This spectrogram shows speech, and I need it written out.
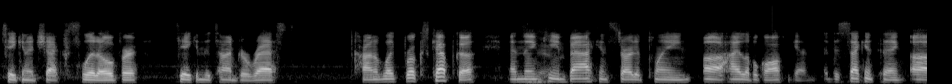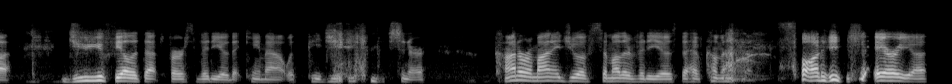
taken a check, slid over, taken the time to rest, kind of like Brooks Koepka, and then yeah. came back and started playing uh, high level golf again. The second thing, uh, do you feel that that first video that came out with PGA Commissioner kind of reminded you of some other videos that have come out of Saudi area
